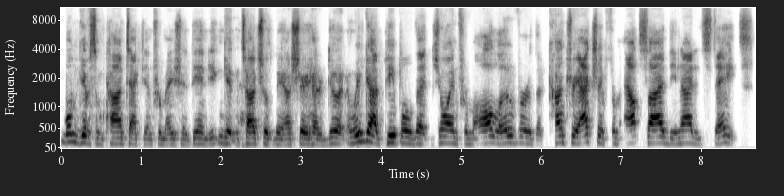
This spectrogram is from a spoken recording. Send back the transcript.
we'll give some contact information at the end. You can get in touch with me. I'll show you how to do it. And we've got people that join from all over the country, actually from outside the United States.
